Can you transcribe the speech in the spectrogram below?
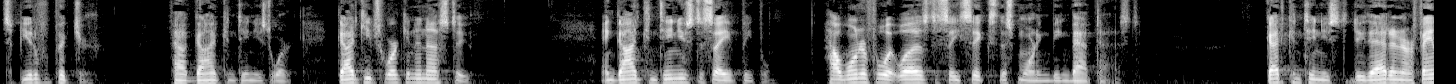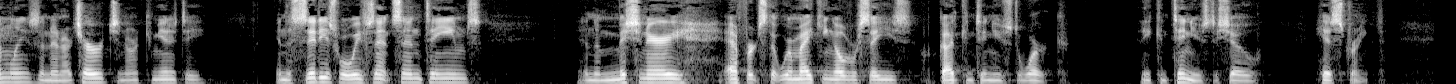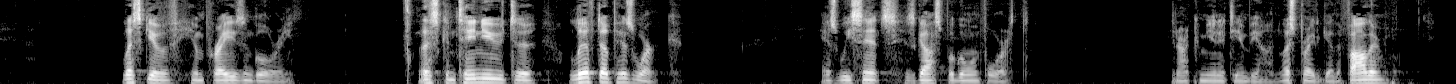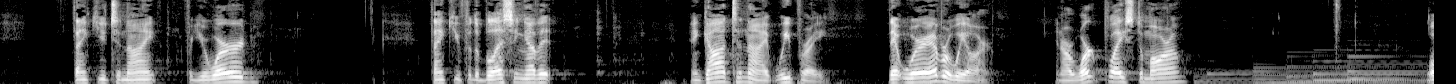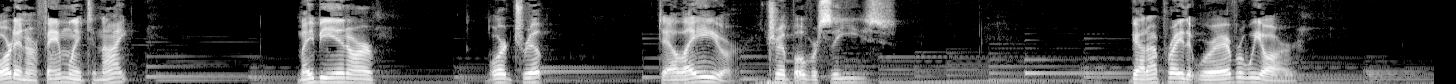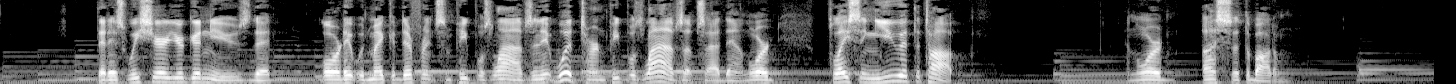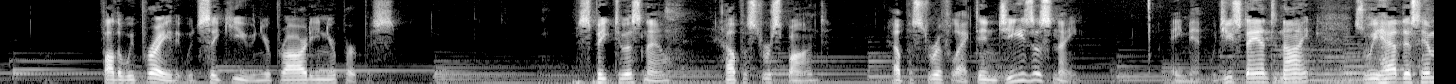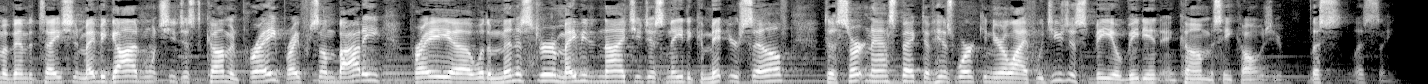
It's a beautiful picture of how God continues to work. God keeps working in us too. And God continues to save people. How wonderful it was to see six this morning being baptized. God continues to do that in our families and in our church and our community, in the cities where we've sent send teams, in the missionary efforts that we're making overseas. God continues to work. And He continues to show His strength. Let's give Him praise and glory. Let's continue to lift up His work as we sense His gospel going forth in our community and beyond. Let's pray together. Father, thank you tonight for your word. Thank you for the blessing of it. And God, tonight we pray that wherever we are, in our workplace tomorrow, Lord, in our family tonight, maybe in our, Lord, trip to LA or trip overseas, God, I pray that wherever we are, that as we share your good news, that, Lord, it would make a difference in people's lives and it would turn people's lives upside down. Lord, placing you at the top and, Lord, us at the bottom. Father, we pray that we'd seek you and your priority and your purpose. Speak to us now. Help us to respond. Help us to reflect. In Jesus' name. Amen. Would you stand tonight? So we have this hymn of invitation. Maybe God wants you just to come and pray. Pray for somebody. Pray uh, with a minister. Maybe tonight you just need to commit yourself to a certain aspect of His work in your life. Would you just be obedient and come as He calls you? Let's let's sing.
